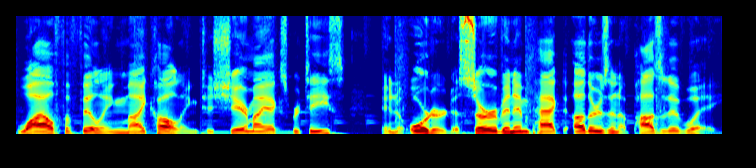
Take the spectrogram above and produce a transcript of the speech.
while fulfilling my calling to share my expertise in order to serve and impact others in a positive way.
